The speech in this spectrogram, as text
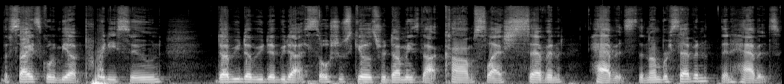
the site's going to be up pretty soon. www.socialskillsfordummies.com slash seven habits. The number seven, then habits.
